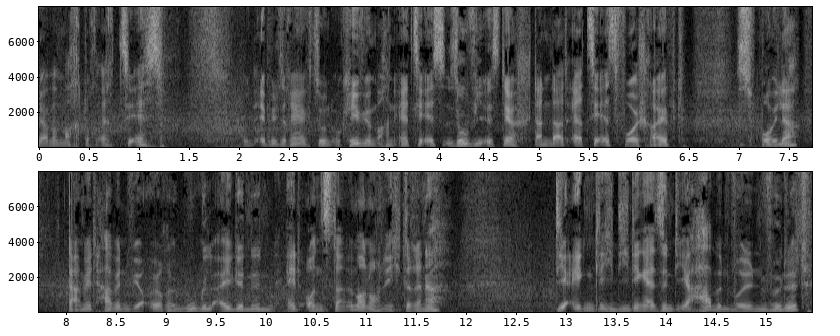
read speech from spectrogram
Ja, aber mach doch RCS. Und Apples Reaktion, okay, wir machen RCS, so wie es der Standard RCS vorschreibt. Spoiler, damit haben wir eure Google-eigenen Add-ons da immer noch nicht drin, die eigentlich die Dinger sind, die ihr haben wollen würdet.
